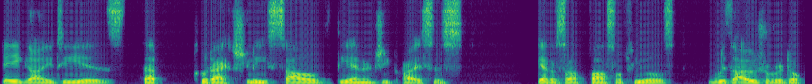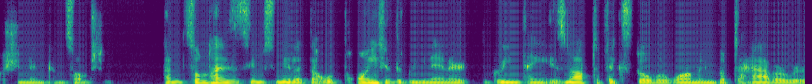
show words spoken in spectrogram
big ideas that could actually solve the energy crisis, get us off fossil fuels without a reduction in consumption. And sometimes it seems to me like the whole point of the green energy, green thing is not to fix global warming, but to have a re-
